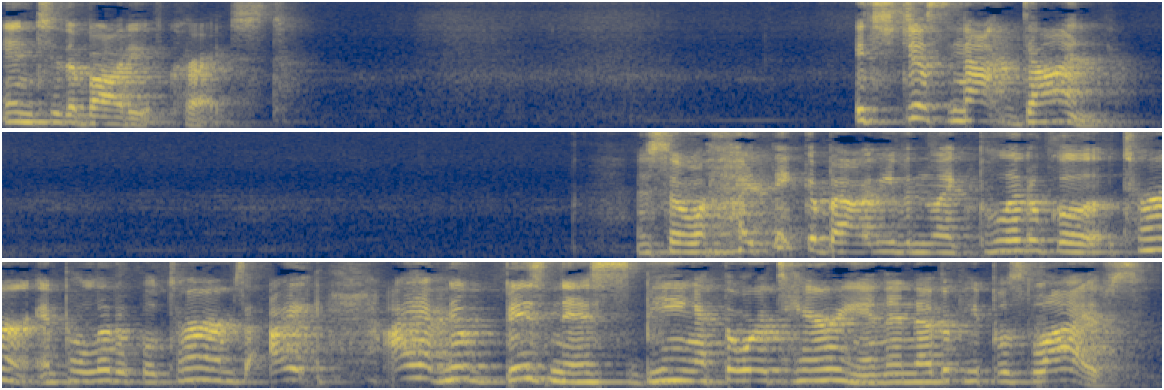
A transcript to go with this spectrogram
into the body of Christ. It's just not done. And so when I think about even like political term in political terms, I I have no business being authoritarian in other people's lives.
